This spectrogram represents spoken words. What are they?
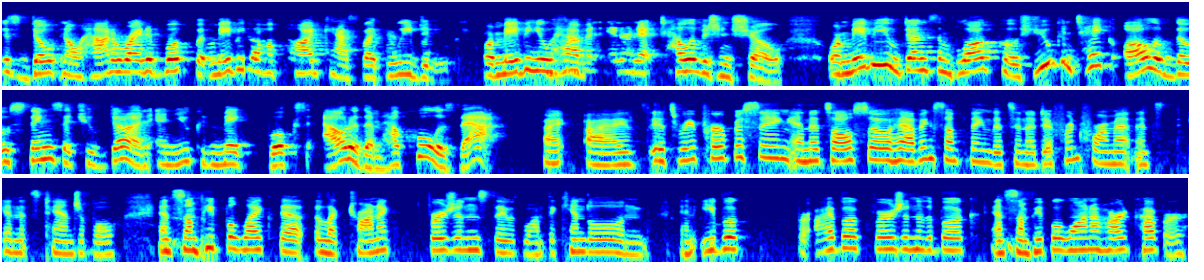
just don't know how to write a book, but maybe you have a podcast like we do, or maybe you have an internet television show, or maybe you've done some blog posts, you can take all of those things that you've done and you can make books out of them. How cool is that? I, I, it's repurposing and it's also having something that's in a different format and it's and it's tangible. And some people like that electronic versions. They want the Kindle and an ebook or iBook version of the book, and some people want a hardcover,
